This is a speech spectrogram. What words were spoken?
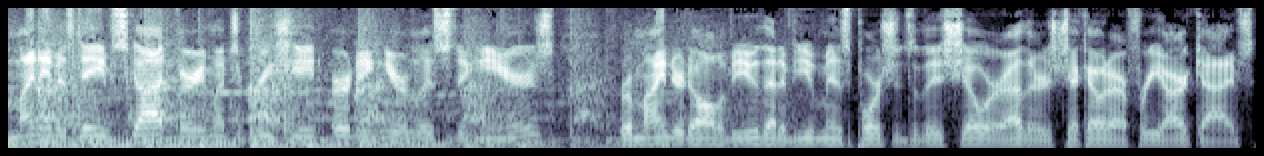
My name is Dave Scott. Very much appreciate earning your listening ears. Reminder to all of you that if you've missed portions of this show or others, check out our free archives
